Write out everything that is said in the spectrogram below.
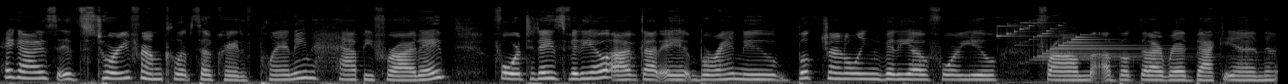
Hey guys, it's Tori from Calypso Creative Planning. Happy Friday. For today's video, I've got a brand new book journaling video for you from a book that I read back in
